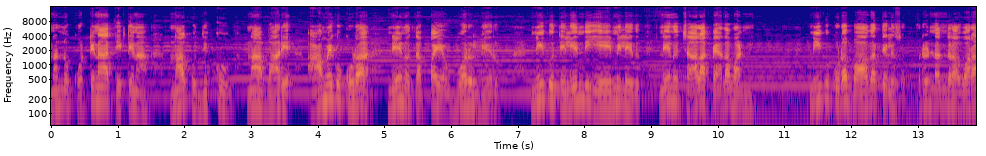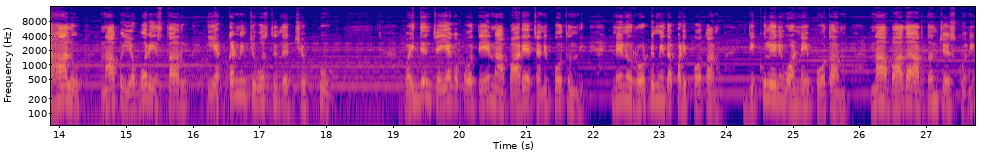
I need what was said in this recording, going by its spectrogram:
నన్ను కొట్టినా తిట్టినా నాకు దిక్కు నా భార్య. ఆమెకు కూడా నేను తప్ప ఎవ్వరూ లేరు. నీకు తెలియంది ఏమీ లేదు. నేను చాలా పేదవాణ్ణి. నీకు కూడా బాగా తెలుసు. రెండు వందల వరహాలు నాకు ఎవ్వరు ఇస్తారు. ఎక్కడి నుంచి వస్తుందో చెప్పు. వైద్యం చేయకపోతే నా భార్య చనిపోతుంది. నేను రోడ్డు మీద పడిపోతాను. దిక్కులేని వాణ్ణి పోతాను. నా బాధ అర్థం చేసుకొని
